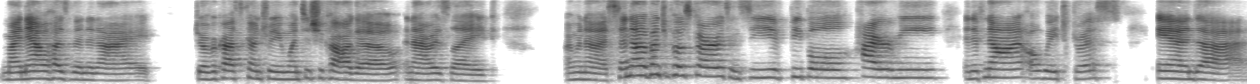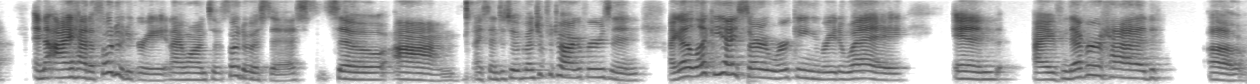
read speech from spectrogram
my now husband and I drove across the country and went to Chicago and I was like I'm going to send out a bunch of postcards and see if people hire me. And if not, I'll waitress. And, uh, and I had a photo degree and I wanted to photo assist. So um, I sent it to a bunch of photographers and I got lucky. I started working right away. And I've never had a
